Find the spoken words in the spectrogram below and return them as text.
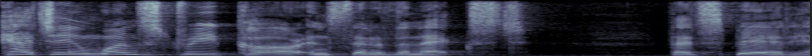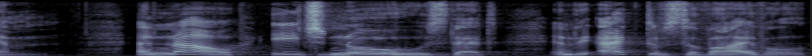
catching one streetcar instead of the next. That spared him. And now each knows that in the act of survival,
